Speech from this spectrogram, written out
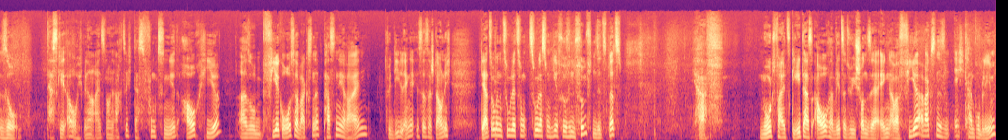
So, das geht auch. Ich bin ja 1,89. Das funktioniert auch hier. Also vier große Erwachsene passen hier rein. Für die Länge ist das erstaunlich. Der hat sogar eine Zulassung, Zulassung hier für einen fünften Sitzplatz. Ja, Notfalls geht das auch, dann wird es natürlich schon sehr eng, aber vier Erwachsene sind echt kein Problem.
